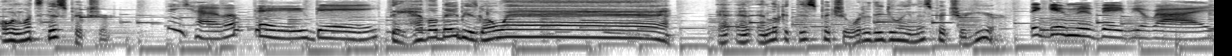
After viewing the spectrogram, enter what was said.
Oh, and what's this picture? They have a baby. They have a baby. It's going wah. And, and, and look at this picture. What are they doing in this picture here? They give me a baby a ride.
